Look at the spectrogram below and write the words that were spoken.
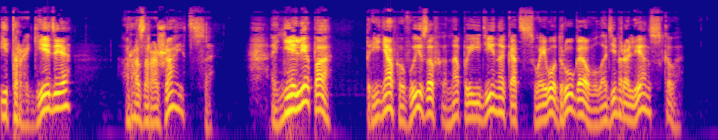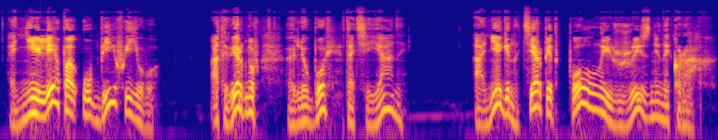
И трагедия разражается. Нелепо приняв вызов на поединок от своего друга Владимира Ленского, нелепо убив его, отвергнув любовь Татьяны, Онегин терпит полный жизненный крах.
